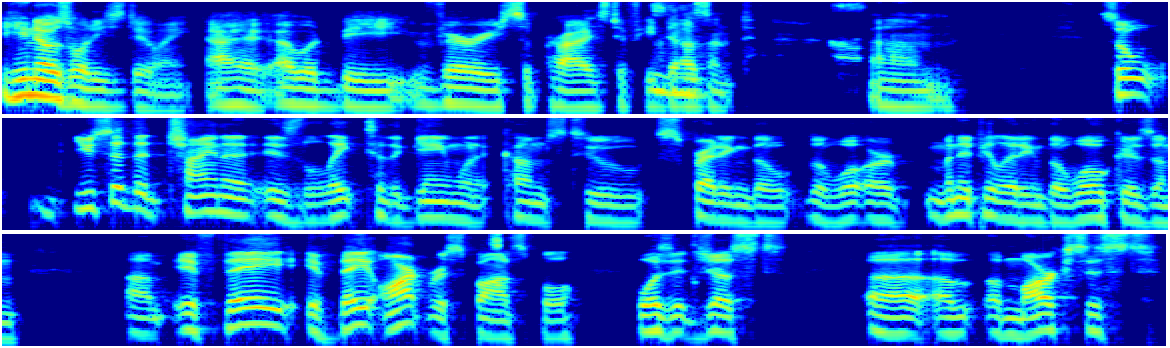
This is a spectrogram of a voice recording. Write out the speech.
he knows what he's doing. I, I would be very surprised if he mm-hmm. doesn't. Um, so you said that China is late to the game when it comes to spreading the the or manipulating the wokeism. Um, if they if they aren't responsible, was it just a, a, Marxist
